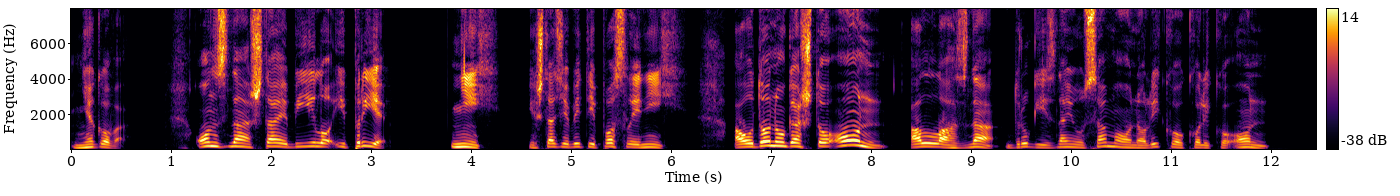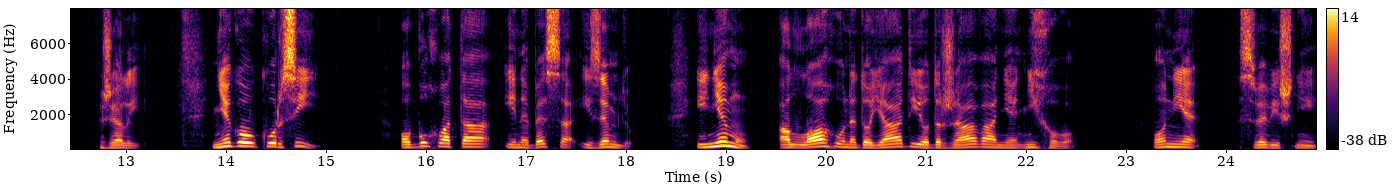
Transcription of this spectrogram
njegova? On zna šta je bilo i prije njih i šta će biti poslije njih. A od onoga što on, Allah zna, drugi znaju samo onoliko koliko on želi. Njegov kursi obuhvata i nebesa i zemlju i njemu Allahu ne dojadi održavanje njihovo. On je svevišnji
